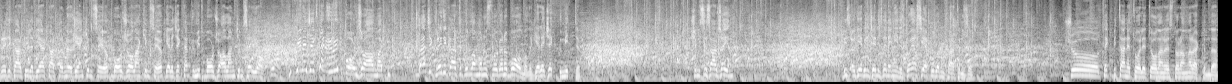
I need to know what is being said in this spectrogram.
Kredi kartıyla diğer kartlarını ödeyen kimse yok. Borcu olan kimse yok. Gelecekten ümit borcu alan kimse yok. Gelecekten ümit borcu almak. Bence kredi kartı kullanmanın sloganı bu olmalı. Gelecek ümittir. Şimdi siz harcayın. Biz ödeyebileceğinizden eminiz. Doyasıya kullanın kartınızı. Şu tek bir tane tuvaleti olan restoranlar hakkında.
